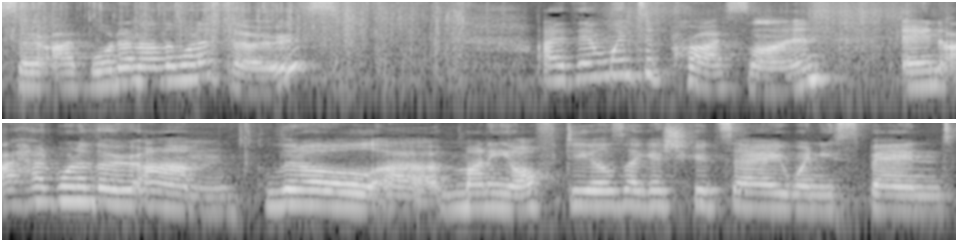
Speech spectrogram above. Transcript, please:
So I bought another one of those. I then went to Priceline and I had one of the um, little uh, money off deals I guess you could say when you spend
